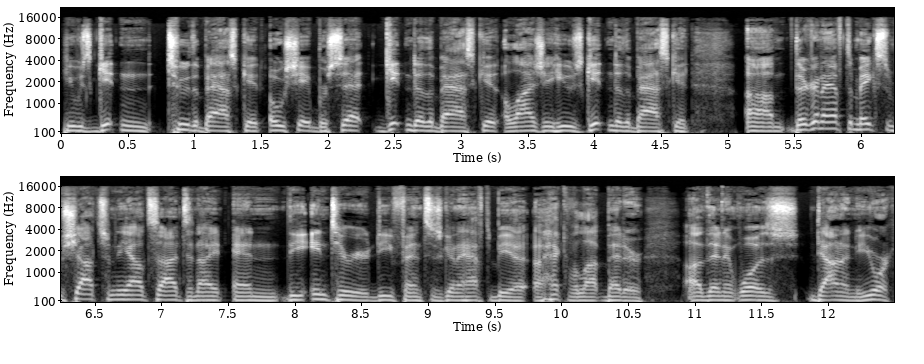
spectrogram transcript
He was getting to the basket. Oshae Brissett getting to the basket. Elijah Hughes getting to the basket. Um, they're going to have to make some shots from the outside tonight, and the interior defense is going to have to be a, a heck of a lot better uh, than it was down in New York.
